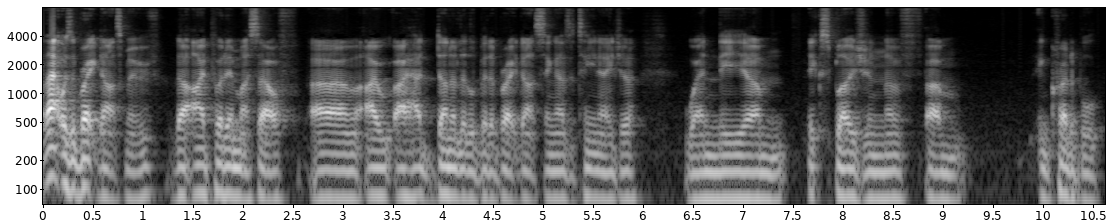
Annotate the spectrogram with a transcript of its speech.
That was a breakdance move that I put in myself. Um, I, I had done a little bit of breakdancing as a teenager when the um, explosion of um, incredible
